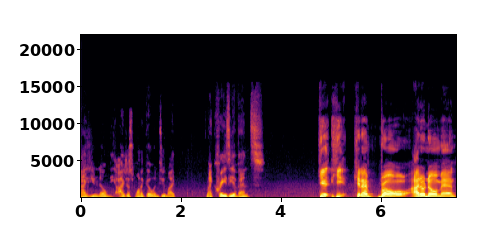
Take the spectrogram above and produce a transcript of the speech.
Guys, you know me. I just want to go and do my my crazy events. He, he, can I, bro? I don't know, man.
